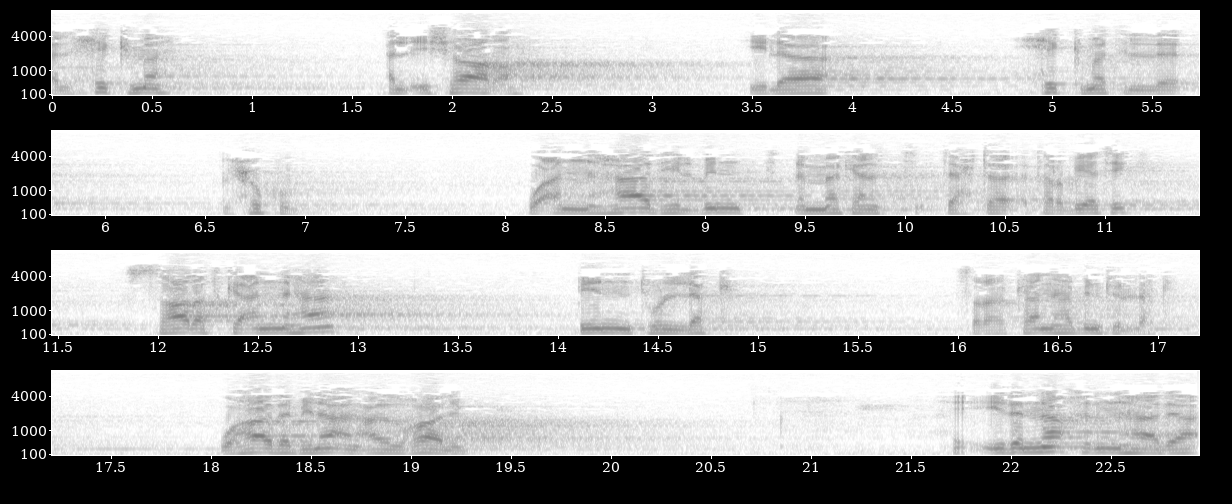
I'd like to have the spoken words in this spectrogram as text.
الحكمة الإشارة إلى حكمة الحكم وأن هذه البنت لما كانت تحت تربيتك صارت كأنها بنت لك. صارت كأنها بنت لك. وهذا بناء على الغالب. إذا نأخذ من هذا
